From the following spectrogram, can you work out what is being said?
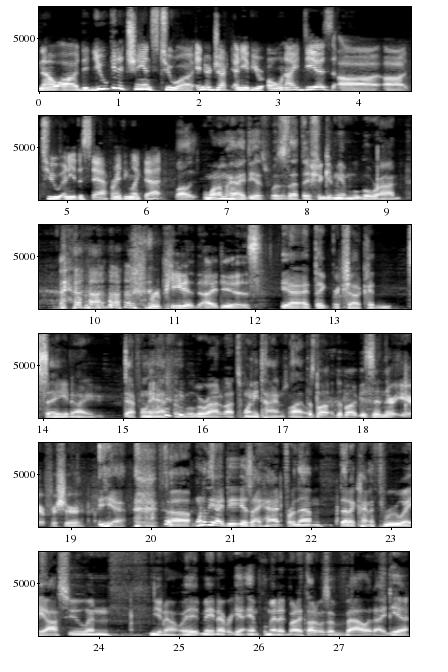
Now, uh, did you get a chance to uh, interject any of your own ideas uh, uh, to any of the staff or anything like that? Well, one of my ideas was that they should give me a Moogle rod. Repeated ideas. Yeah, I think Rickshaw could say, you know, I definitely asked for a Moogle rod about 20 times while I The, was bu- there. the bug is in their ear for sure. Yeah. Uh, one of the ideas I had for them that I kind of threw a Yasu and, you know, it may never get implemented, but I thought it was a valid idea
